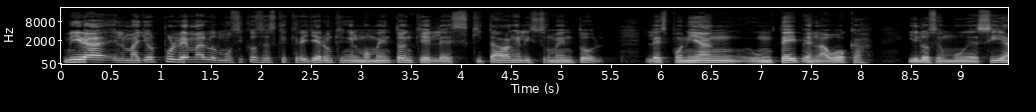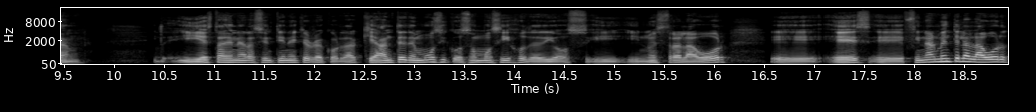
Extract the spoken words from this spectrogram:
Mira, el mayor problema de los músicos es que creyeron que en el momento en que les quitaban el instrumento, les ponían un tape en la boca y los enmudecían y esta generación tiene que recordar que antes de músicos somos hijos de Dios y, nuestra labor eh, es, eh, finalmente la labor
